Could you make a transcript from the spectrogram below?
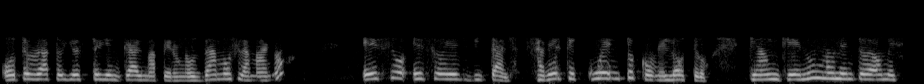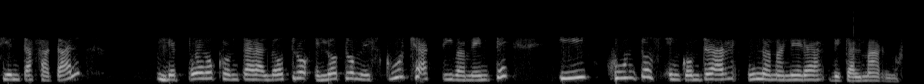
otro rato yo estoy en calma, pero nos damos la mano, eso, eso es vital, saber que cuento con el otro, que aunque en un momento dado me sienta fatal, le puedo contar al otro, el otro me escucha activamente y juntos encontrar una manera de calmarnos.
